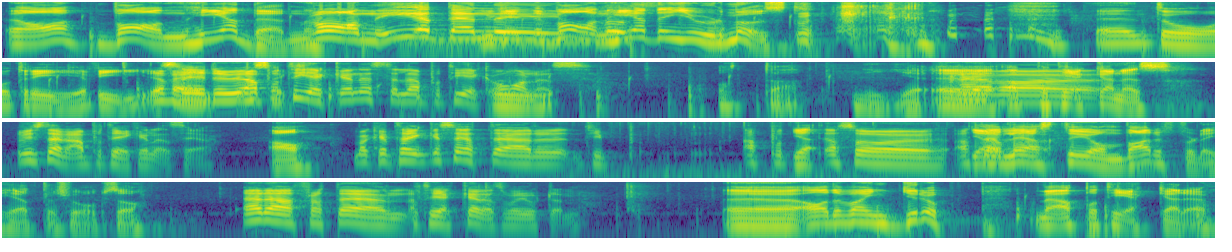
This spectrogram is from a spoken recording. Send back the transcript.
Ja, Vanheden. Vanheden Du i Vanheden julmust. en, två, tre, fyra, fem, Säger du apotekarnes eller apotek-Arnes? åtta, nio. Eh, var- Apotekarnes. Visst är det apotekarnes? Ja. Ja, Man kan tänka sig att det är typ... Apot Ja. Alltså... Att det jag är, läste ju om varför det heter så också. är det för att det är en apotekare som har gjort den? Eh, ja, det var en grupp med apotekare.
